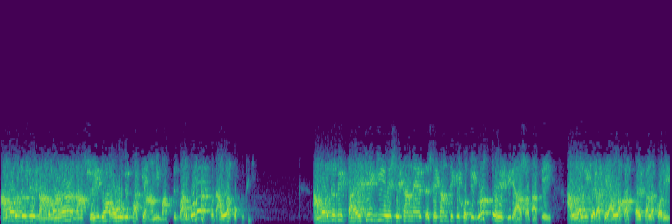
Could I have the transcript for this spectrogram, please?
আমার যদি দাঁত ভাঙা, দাঁত শহীদ হওয়া অবধি থাকে, আমি বাঁচতে পারব না, ওটা আল্লাহর পক্ষ থেকে। আমার যদি তাইতে গিয়ে সেখানে, সেখান থেকে ক্ষতিগ্রস্ত হয়ে ফিরে আসা থাকে আল্লাহ লিখে রাখে, আল্লাহ পাক ফয়সালা করে।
